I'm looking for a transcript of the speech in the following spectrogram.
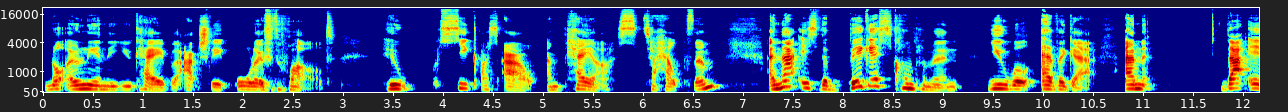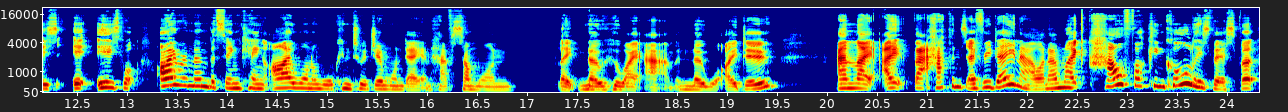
not only in the UK but actually all over the world who seek us out and pay us to help them. And that is the biggest compliment you will ever get. And that is it is what i remember thinking i want to walk into a gym one day and have someone like know who i am and know what i do and like i that happens every day now and i'm like how fucking cool is this? But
